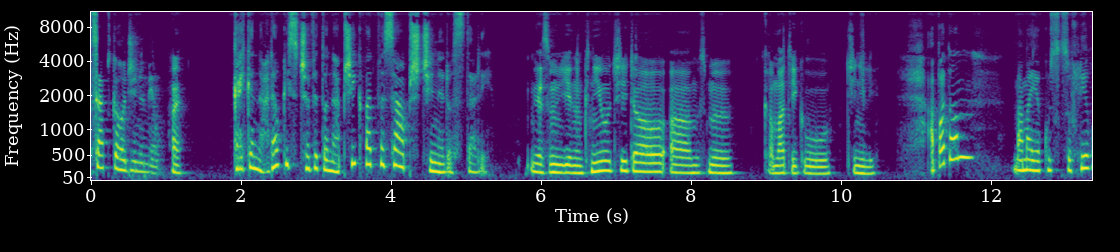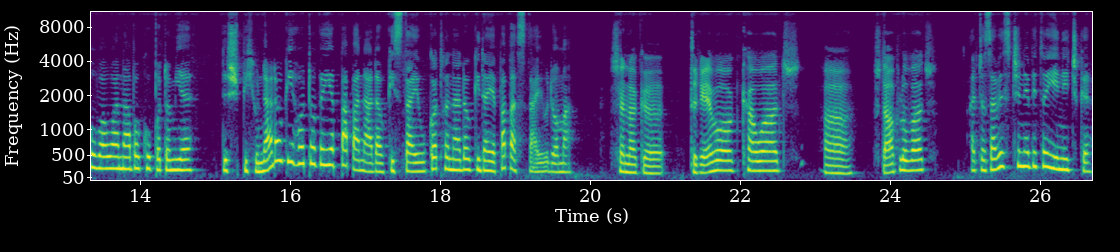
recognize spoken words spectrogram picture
serbska godziny miał. hej. Kajke nadawki z wy to na przykład w serbszczynie dostali? Ja sam jedną knigę czytał, a myśmy gramatyku czynili. A potem mama kus suflirowała na boku, potem je, gdyż szpichu nadawki gotowe, je papa nadawki stają. Kotre nadawki daje papa stają doma. Wszelakie drewo kałać, a sztablować, Ale to zawieszczynie by to jeniczkę.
